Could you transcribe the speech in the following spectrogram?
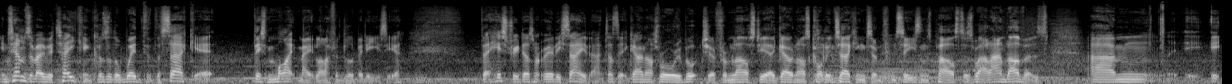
In terms of overtaking, because of the width of the circuit, this might make life a little bit easier. But history doesn't really say that, does it? Go and ask Rory Butcher from last year, go and ask Colin Turkington from seasons past as well, and others. Um, it,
